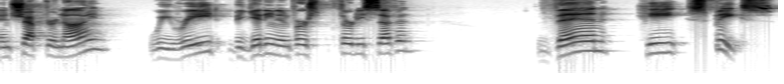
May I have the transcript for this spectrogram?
In chapter 9, we read, beginning in verse 37, then he speaks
